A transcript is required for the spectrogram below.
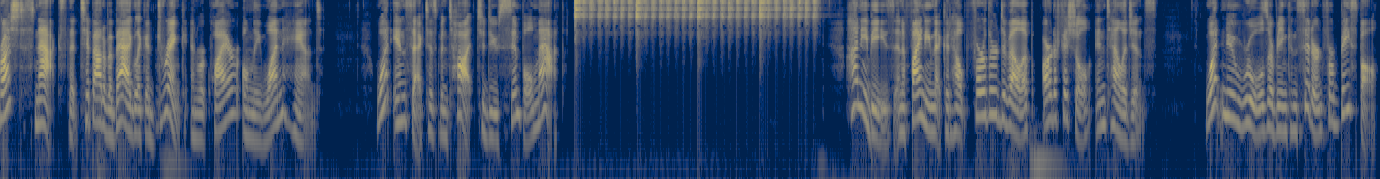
Crushed snacks that tip out of a bag like a drink and require only one hand. What insect has been taught to do simple math? honeybees in a finding that could help further develop artificial intelligence. What new rules are being considered for baseball?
